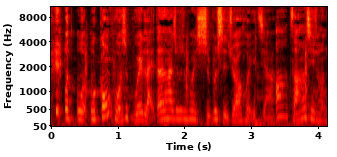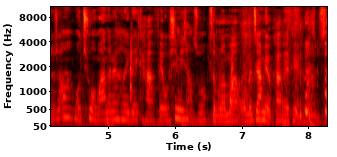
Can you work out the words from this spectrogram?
我我我公婆是不会来，但是他就是会时不时就要回家啊、哦。早上起床就说啊、哦，我去我妈那边喝一杯咖啡。我心里想说，怎么了吗？我们家没有咖啡可以喝，是不是？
